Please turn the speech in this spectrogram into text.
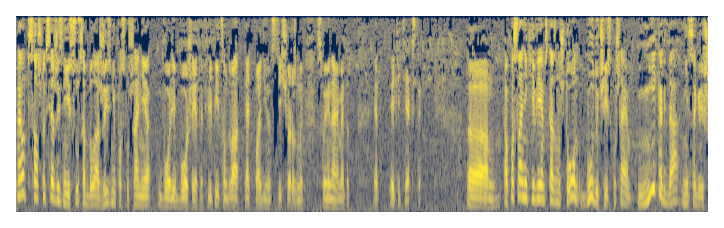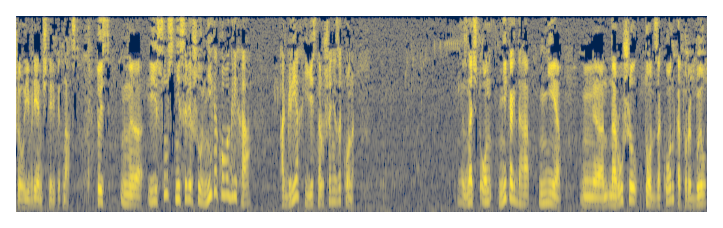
Павел писал, что вся жизнь Иисуса была жизнью послушания воле Божией. Это филиппийцам 2, 5 по 11. Еще раз мы вспоминаем этот, эти тексты. Эм, а в послании к евреям сказано, что он, будучи искушаем, никогда не согрешил. Евреям 4.15. То есть э, Иисус не совершил никакого греха, а грех есть нарушение закона. Значит, он никогда не э, нарушил тот закон, который был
